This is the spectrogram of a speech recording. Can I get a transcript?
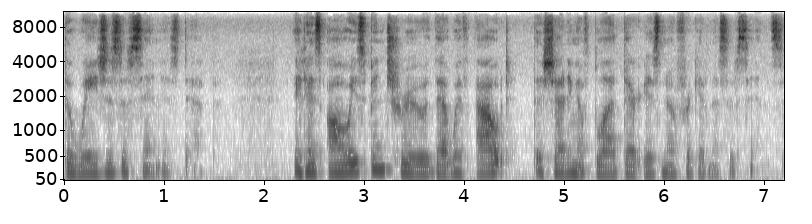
the wages of sin is death. It has always been true that without the shedding of blood, there is no forgiveness of sins.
